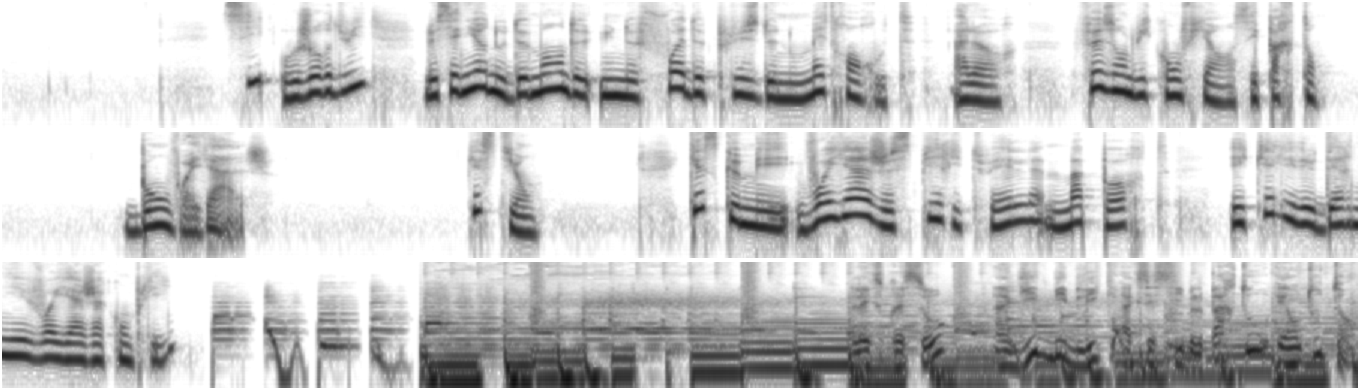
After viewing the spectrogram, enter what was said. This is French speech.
Si aujourd'hui le Seigneur nous demande une fois de plus de nous mettre en route, alors faisons-lui confiance et partons. Bon voyage. Question. Qu'est-ce que mes voyages spirituels m'apportent et quel est le dernier voyage accompli? L'Expresso, un guide biblique accessible partout et en tout temps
